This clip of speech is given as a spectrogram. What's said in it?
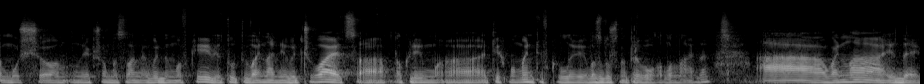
Тому що ну, якщо ми з вами вийдемо в Києві, тут війна не відчувається, окрім е, тих моментів, коли воздушна тривога лунає. Да? А війна йде,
